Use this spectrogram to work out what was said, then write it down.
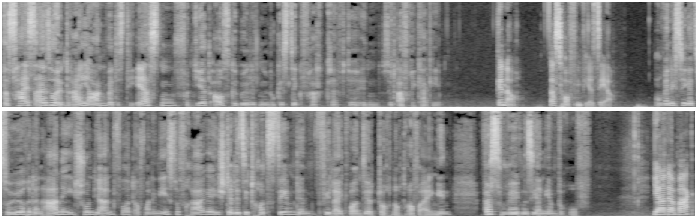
Das heißt also, in drei Jahren wird es die ersten fundiert ausgebildeten Logistikfachkräfte in Südafrika geben. Genau, das hoffen wir sehr. Und wenn ich Sie jetzt so höre, dann ahne ich schon die Antwort auf meine nächste Frage. Ich stelle sie trotzdem, denn vielleicht wollen Sie ja doch noch drauf eingehen. Was mögen Sie an Ihrem Beruf? Ja, da mag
